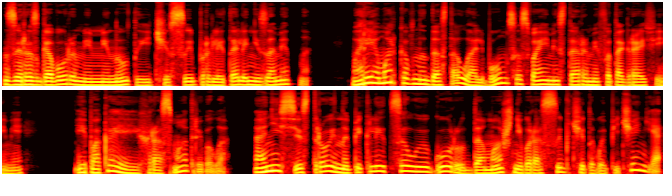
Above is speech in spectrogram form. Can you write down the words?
За разговорами минуты и часы пролетали незаметно. Мария Марковна достала альбом со своими старыми фотографиями, и пока я их рассматривала, они с сестрой напекли целую гору домашнего рассыпчатого печенья,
